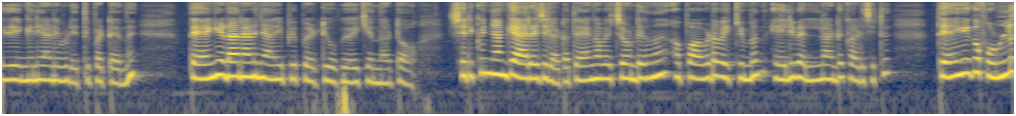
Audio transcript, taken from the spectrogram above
ഇത് എങ്ങനെയാണ് ഇവിടെ എത്തിപ്പെട്ടതെന്ന്. തേങ്ങ ഇടാനാണ് ഞാനിപ്പോൾ ഈ പെട്ടി ഉപയോഗിക്കുന്നത് കേട്ടോ. ശരിക്കും ഞാൻ ഗ്യാരേജിലാട്ടോ തേങ്ങ വെച്ചുകൊണ്ടിരുന്നത് അപ്പോൾ അവിടെ വെക്കുമ്പം എലി വല്ലാണ്ട് കടിച്ചിട്ട് തേങ്ങയൊക്കെ ഫുള്ള്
